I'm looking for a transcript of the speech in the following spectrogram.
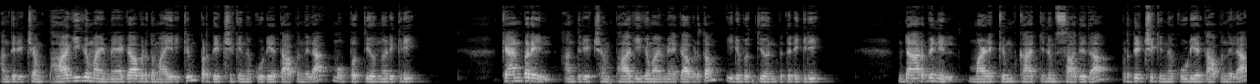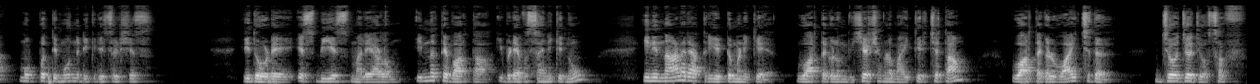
അന്തരീക്ഷം ഭാഗികമായി മേഘാവൃതമായിരിക്കും. പ്രതീക്ഷിക്കുന്ന കൂടിയ താപനില മുപ്പത്തിയൊന്ന് ഡിഗ്രി. കാൻബറയിൽ അന്തരീക്ഷം ഭാഗികമായി മേഘാവൃതം ഇരുപത്തിയൊൻപത് ഡിഗ്രി. ഡാർവിനിൽ മഴയ്ക്കും കാറ്റിനും സാധ്യത. പ്രതീക്ഷിക്കുന്ന കൂടിയ താപനില മുപ്പത്തിമൂന്ന് ഡിഗ്രി സെൽഷ്യസ്. ഇതോടെ എസ് ബി എസ് മലയാളം ഇന്നത്തെ വാർത്ത ഇവിടെ അവസാനിക്കുന്നു. ഇനി നാളെ രാത്രി എട്ട് മണിക്ക് വാർത്തകളും വിശേഷങ്ങളുമായി തിരിച്ചെത്താം. വാർത്തകൾ വായിച്ചത് ജോജോ ജോസഫ്.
